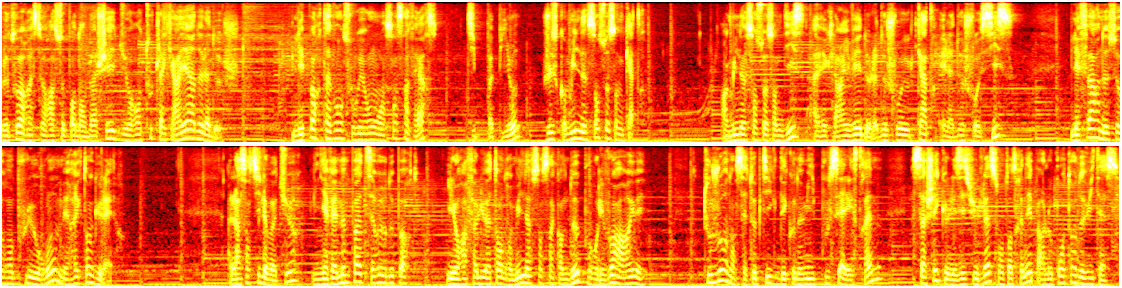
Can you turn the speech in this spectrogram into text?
Le toit restera cependant bâché durant toute la carrière de la Deutsch. Les portes avant s'ouvriront en sens inverse, type papillon, jusqu'en 1964. En 1970, avec l'arrivée de la 2 chevaux 4 et la 2 chevaux 6, les phares ne seront plus ronds mais rectangulaires. À la sortie de la voiture, il n'y avait même pas de serrure de porte. Il aura fallu attendre 1952 pour les voir arriver. Toujours dans cette optique d'économie poussée à l'extrême, sachez que les essuie-glaces sont entraînés par le compteur de vitesse.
